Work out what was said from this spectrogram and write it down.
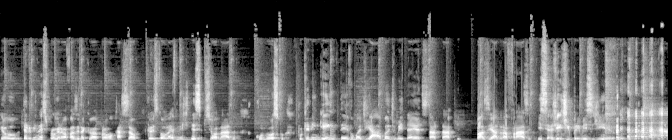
eu termino esse programa fazendo aqui uma provocação, porque eu estou levemente decepcionado conosco, porque ninguém teve uma diaba de uma ideia de startup baseada na frase e se a gente imprimisse dinheiro?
